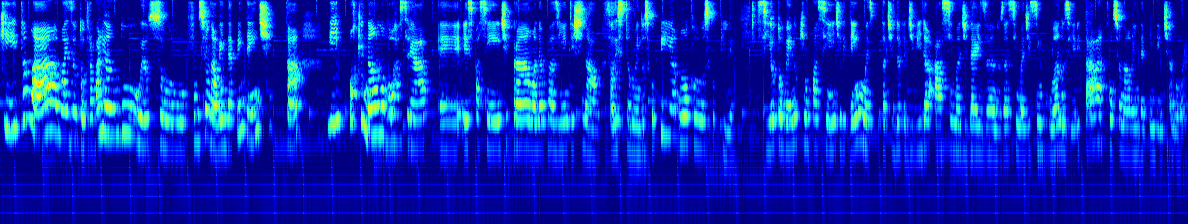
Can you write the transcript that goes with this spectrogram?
que tá lá, mas eu tô trabalhando, eu sou funcional independente, tá? E por que não não vou rastrear é, esse paciente para uma neoplasia intestinal, solicitando uma endoscopia, uma colonoscopia? Se eu estou vendo que um paciente ele tem uma expectativa de vida acima de 10 anos, acima de 5 anos e ele está funcional e independente agora.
